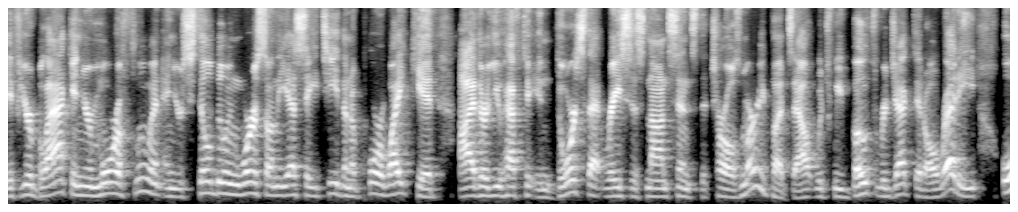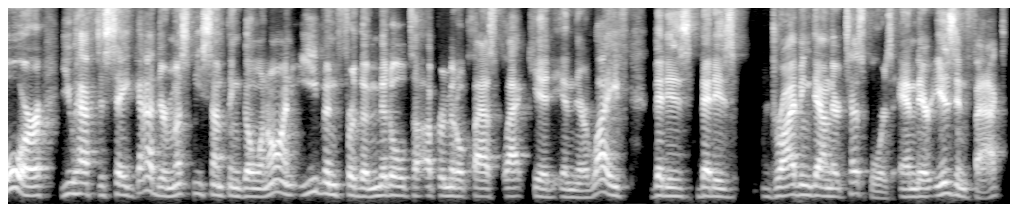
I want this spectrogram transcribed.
If you're black and you're more affluent and you're still doing worse on the SAT than a poor white kid, either you have to endorse that racist nonsense that Charles Murray puts out, which we both rejected already, or you have to say, God, there must be something going on, even for the middle to upper middle class black kid in their life that is that is driving down their test scores. And there is, in fact,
